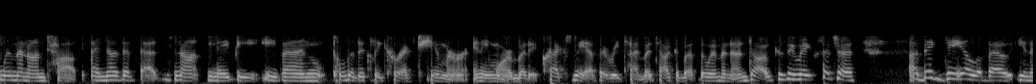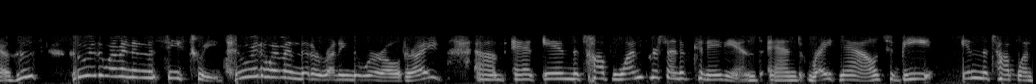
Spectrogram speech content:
women on top. I know that that's not maybe even politically correct humor anymore, but it cracks me up every time I talk about the women on top because we make such a a big deal about you know who's who are the women in the C-suites, who are the women that are running the world, right? Um, and in the top one percent of Canadians, and right now to be in the top 1%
